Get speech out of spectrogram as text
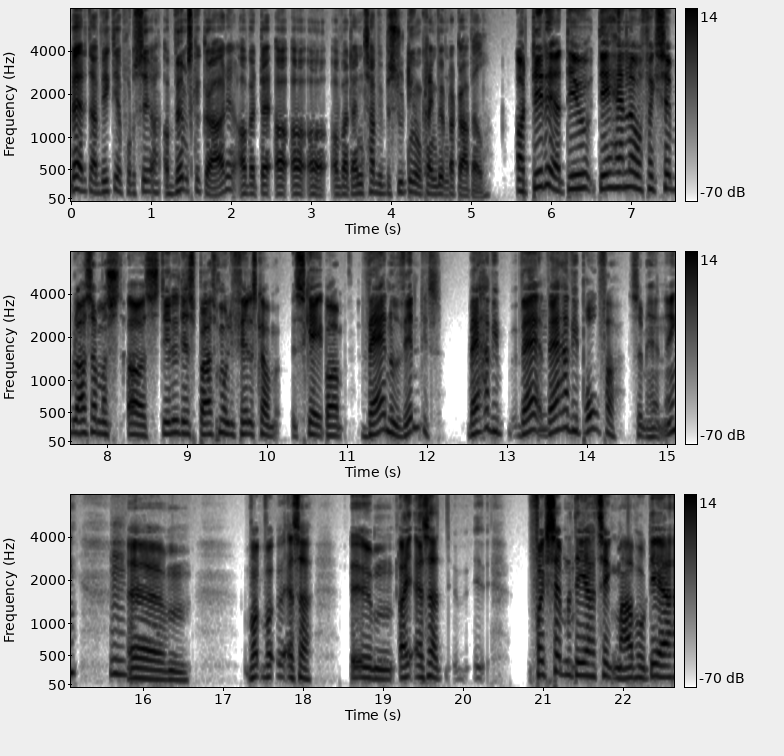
Hvad er det, der er vigtigt at producere? Og hvem skal gøre det? Og, hvordan, og, og, og, og hvordan tager vi beslutninger omkring, hvem der gør hvad? Og det der, det, er jo, det handler jo for eksempel også om at, at stille det spørgsmål i fællesskab om, hvad er nødvendigt? Hvad har vi, hvad, mm. hvad har vi brug for, simpelthen, ikke? Mm. Øhm, hvor, hvor, altså, øhm, og, altså, øh, for eksempel det, jeg har tænkt meget på, det er,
